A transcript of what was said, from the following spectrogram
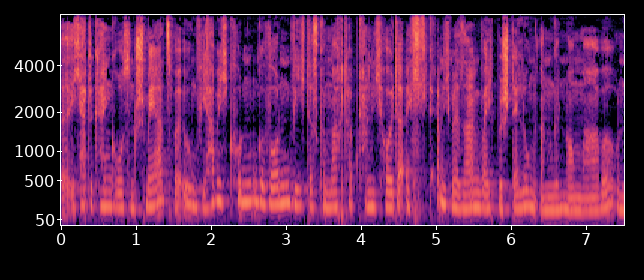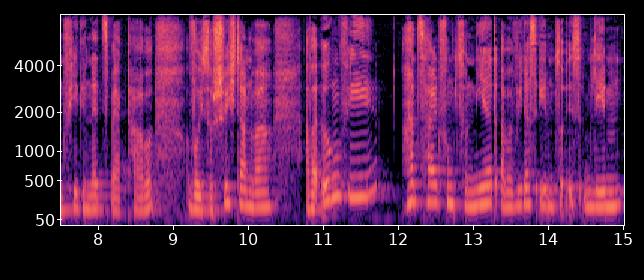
äh, ich hatte keinen großen Schmerz, weil irgendwie habe ich Kunden gewonnen. Wie ich das gemacht habe, kann ich heute eigentlich gar nicht mehr sagen, weil ich Bestellungen angenommen habe und viel genetzwerkt habe, obwohl ich so schüchtern war. Aber irgendwie hat's halt funktioniert, aber wie das eben so ist im Leben,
